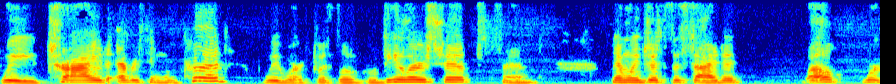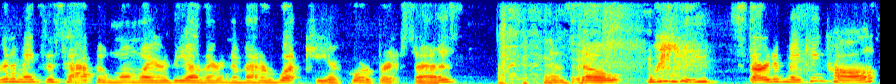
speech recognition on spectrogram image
we tried everything we could. We worked with local dealerships and then we just decided, well, we're going to make this happen one way or the other, no matter what Kia corporate says. and so we started making calls.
